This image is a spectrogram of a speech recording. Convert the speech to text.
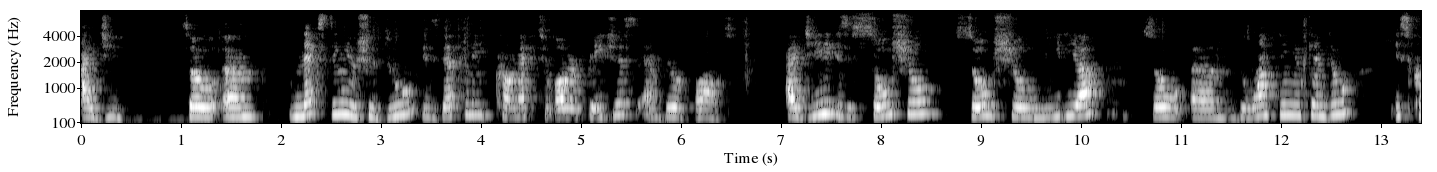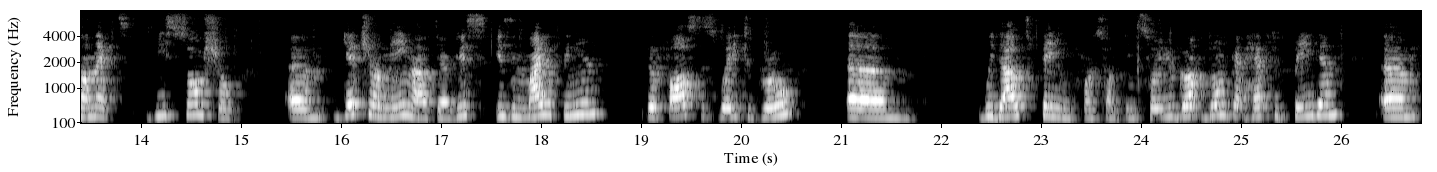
IG. So um, next thing you should do is definitely connect to other pages and build bonds. IG is a social social media. So um, the one thing you can do is connect, be social, um, get your name out there. This is, in my opinion, the fastest way to grow um, without paying for something. So you go, don't get, have to pay them um,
